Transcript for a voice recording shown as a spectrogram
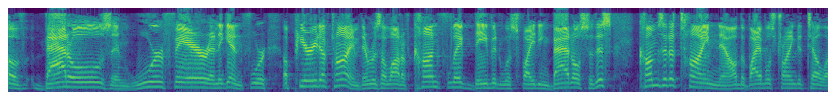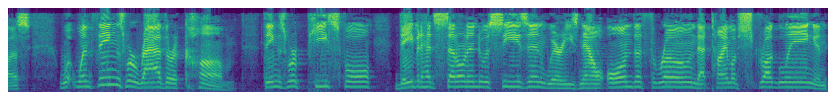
of battles and warfare. And again, for a period of time, there was a lot of conflict. David was fighting battles. So this comes at a time now, the Bible's trying to tell us, when things were rather calm. Things were peaceful. David had settled into a season where he's now on the throne, that time of struggling and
